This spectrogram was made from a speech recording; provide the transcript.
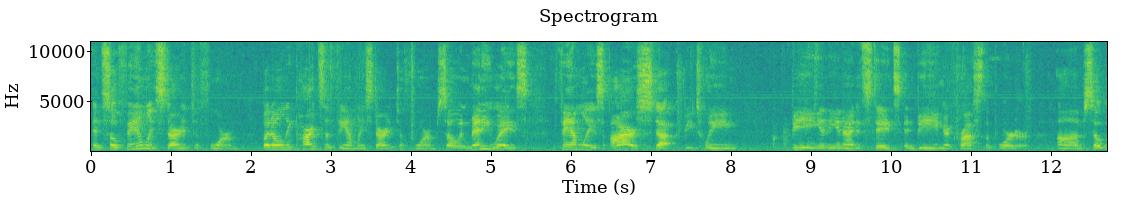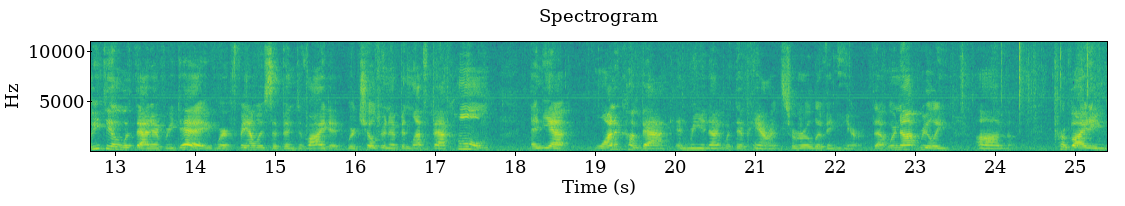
and so families started to form. But only parts of families started to form. So in many ways, families are stuck between being in the United States and being across the border. Um, so we deal with that every day, where families have been divided, where children have been left back home and yet want to come back and reunite with their parents who are living here. That we're not really um, providing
